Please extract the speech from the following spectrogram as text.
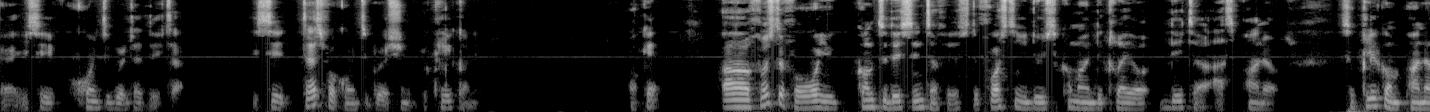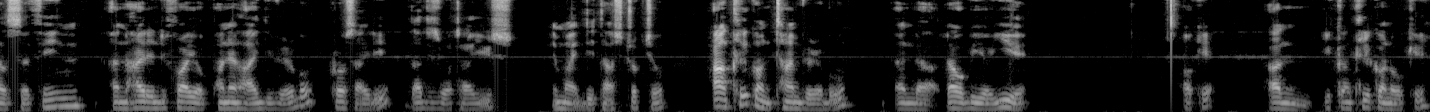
here you see co-integrated data. You see test for co-integration you click on it. Okay? Uh, first of all when you come to this interface the first thing you do is come and declare your data as panel. So click on panel setting and identify your panel ID variable cross ID that is what I use in my data structure. And click on time variable and uh, that will be your year. Okay. And you can click on ok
